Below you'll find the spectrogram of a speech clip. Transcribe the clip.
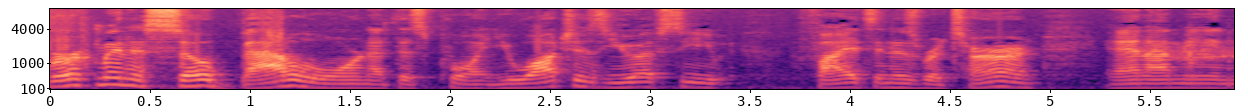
Burkman is so battle worn at this point. You watch his UFC fights in his return, and I mean,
